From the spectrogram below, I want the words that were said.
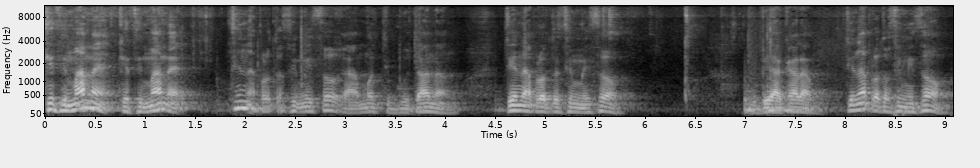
Και θυμάμαι, και θυμάμαι, τι να πρωτοθυμηθώ γάμο την πουτάνα μου. Τι να πρωτοθυμηθώ. Ολυμπιακάρα μου. Τι να πρωτοθυμηθώ.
